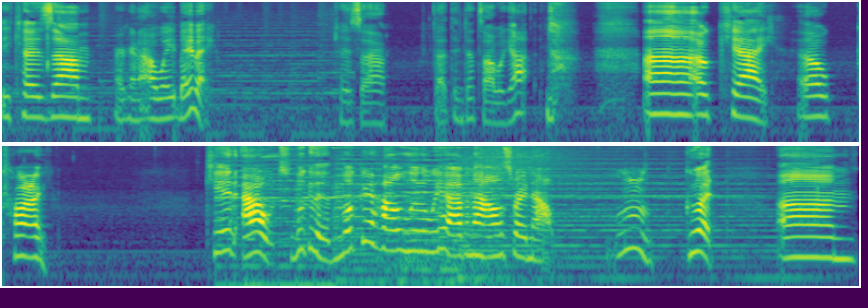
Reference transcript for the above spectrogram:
because um, we're to await Bebe. Because uh, I think that's all we got. uh, okay. Okay. Kid out. Look at it. Look at how little we have in the house right now. Mm, good. Um,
